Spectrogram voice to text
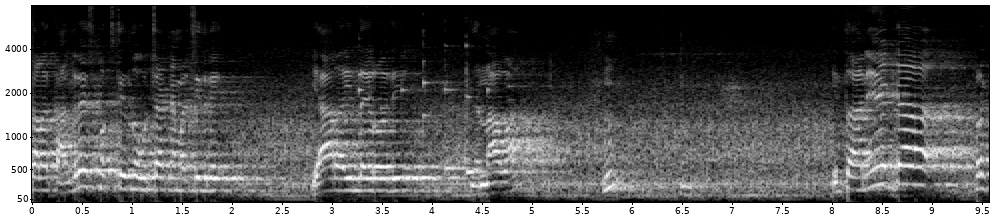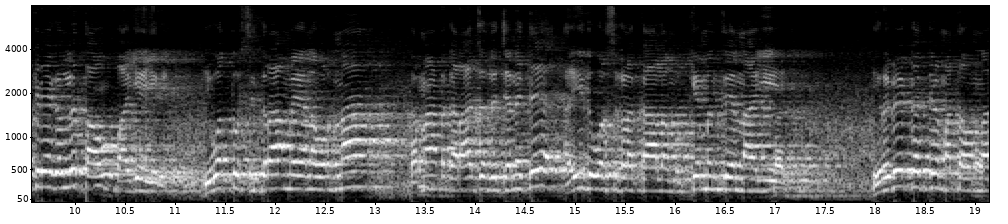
ಕಾಲ ಕಾಂಗ್ರೆಸ್ ಪಕ್ಷದಿಂದ ಉಚ್ಚಾಟನೆ ಮಾಡಿಸಿದ್ರಿ. ಯಾರು ಹಿಂದೆ ಇರೋದಿ ನಾವ? ಇಂಥ ಅನೇಕ ಪ್ರಕ್ರಿಯೆಗಳಲ್ಲಿ ತಾವು ಭಾಗಿಯಾಗಿರಿ. ಇವತ್ತು ಸಿದ್ದರಾಮಯ್ಯನವ್ರನ್ನ ಕರ್ನಾಟಕ ರಾಜ್ಯದ ಜನತೆ ಐದು ವರ್ಷಗಳ ಕಾಲ ಮುಖ್ಯಮಂತ್ರಿಯನ್ನಾಗಿ ಇರಬೇಕಂತೇಳಿ ಮತವನ್ನು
